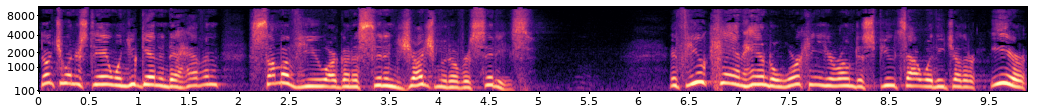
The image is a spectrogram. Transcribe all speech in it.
Don't you understand when you get into heaven, some of you are going to sit in judgment over cities. If you can't handle working your own disputes out with each other here,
